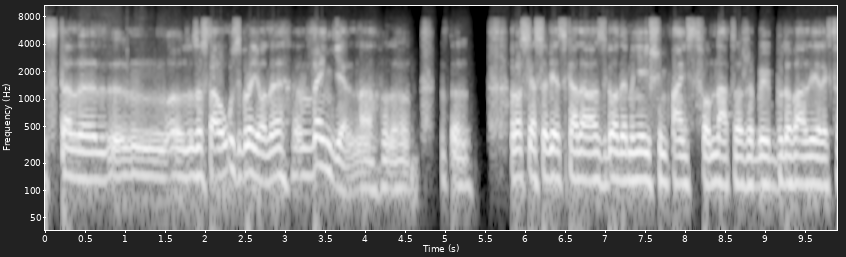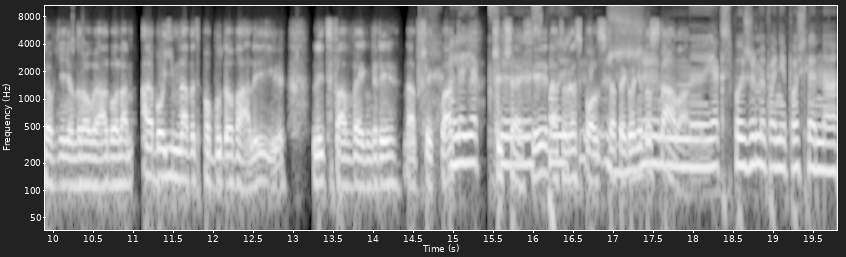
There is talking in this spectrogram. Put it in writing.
stan, e, zostało uzbrojone w węgiel. No, no Rosja sowiecka dała zgodę mniejszym państwom na to, żeby budowali elektrownie jądrowe albo, albo im nawet pobudowali. Litwa, Węgry na przykład, czy Czechy, natomiast Polska tego nie dostała. Jak spojrzymy, panie pośle, na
